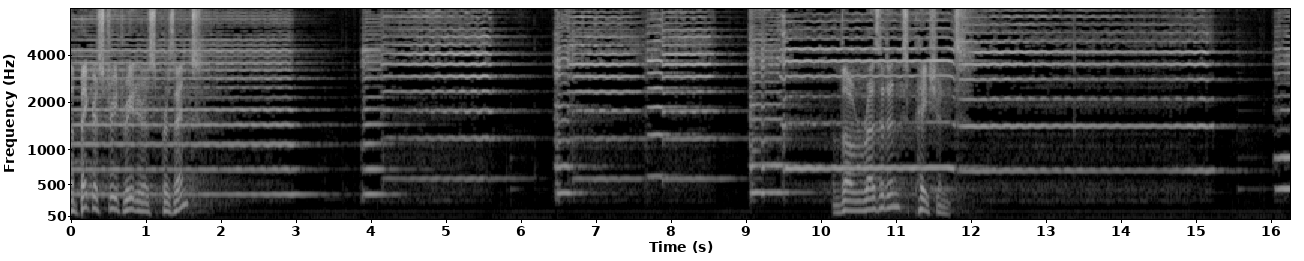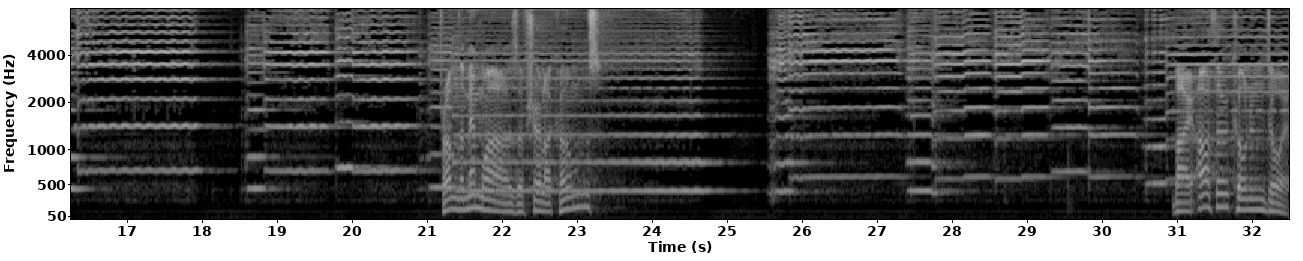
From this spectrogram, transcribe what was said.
The Baker Street Readers present. The Resident Patient. From the memoirs of Sherlock Holmes. By Arthur Conan Doyle.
